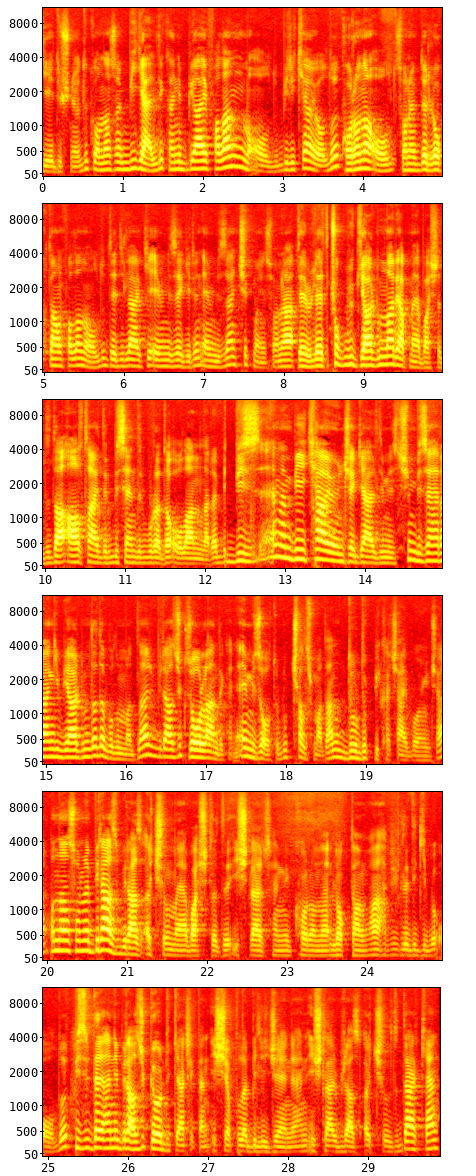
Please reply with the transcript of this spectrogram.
diye düşünüyorduk. Ondan sonra bir geldik hani bir ay falan mı oldu? Bir iki ay oldu. Korona oldu. Sonra bir de lockdown falan oldu. Dediler ki evinize girin evinizden çıkmayın. Sonra devlet çok büyük yardımlar yapmaya başladı. Daha 6 aydır, bir senedir burada olanlara. Biz hemen bir iki ay önce geldiğimiz için bize herhangi bir yardımda da bulunmadılar. Birazcık zorlandık. Hani evimize oturduk, çalışmadan durduk birkaç ay boyunca. Ondan sonra biraz biraz açılmaya başladı işler. Hani korona, lockdown hafifledi gibi oldu. Bizi de hani birazcık gördük gerçekten iş yapılabileceğini. Hani işler biraz açıldı derken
